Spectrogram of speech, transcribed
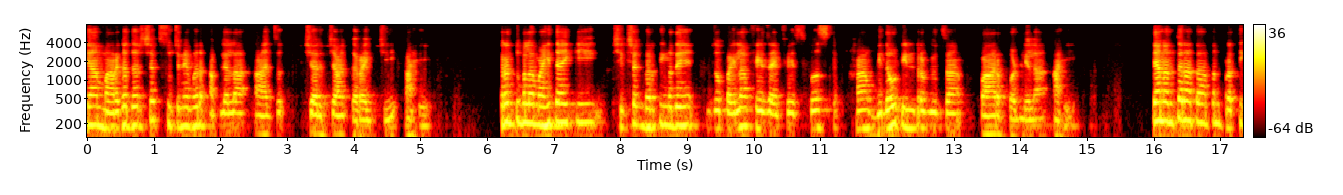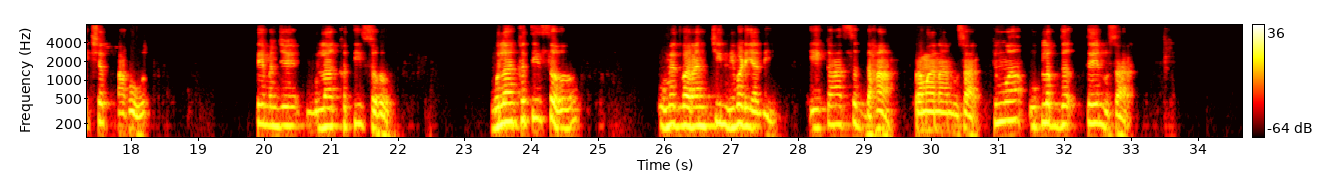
त्या मार्गदर्शक सूचनेवर आपल्याला आज चर्चा करायची आहे. कारण तुम्हाला माहीत आहे की शिक्षक भरतीमध्ये जो पहिला फेज आहे फेज फर्स्ट हा विदाऊट इंटरव्ह्यूचा पार पडलेला आहे. त्यानंतर आता आपण प्रतीक्षेत आहोत ते म्हणजे मुलाखतीसह. मुलाखतीसह उमेदवारांची निवड यादी एकाच दहा प्रमाणानुसार किंवा उपलब्धतेनुसार.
